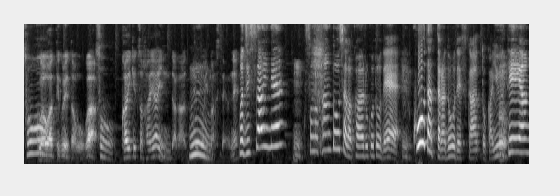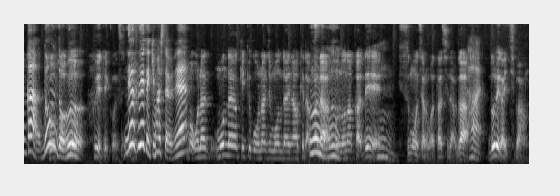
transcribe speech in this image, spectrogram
加そう。わってくれた方がそう。解決早いんだなって思いましたよね。まあ実際ね、うん。その担当者が変わることで、うん。こうだったらどうですかとかいう提案がどんどん、そうそうそう。増えていくんですよね。増えてきましたよね。まあ、同じ問題は結局同じ問題なわけだから、うんうん。その中でうん。質問者の私らがはい。どれが一番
